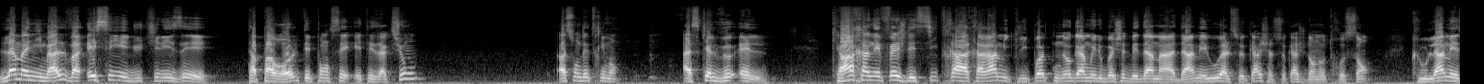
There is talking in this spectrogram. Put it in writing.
L'âme animale va essayer d'utiliser ta parole, tes pensées et tes actions à son détriment, à ce qu'elle veut elle. Des citra nogam bedam adam. Et où elle se cache Elle se cache dans notre sang. Klulam et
